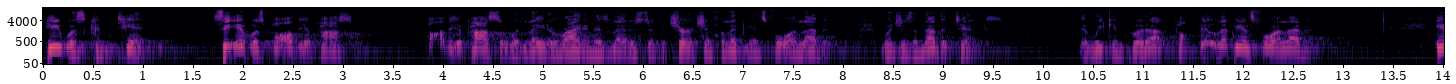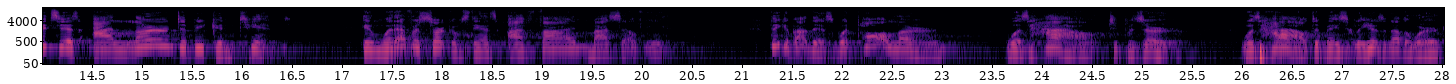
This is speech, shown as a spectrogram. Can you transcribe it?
He was content. See, it was Paul the apostle. Paul the apostle would later write in his letters to the church in Philippians 4:11, which is another text that we can put up. Philippians 4:11. It says, "I learned to be content in whatever circumstance I find myself in." Think about this. What Paul learned was how to preserve, was how to basically, here's another word,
